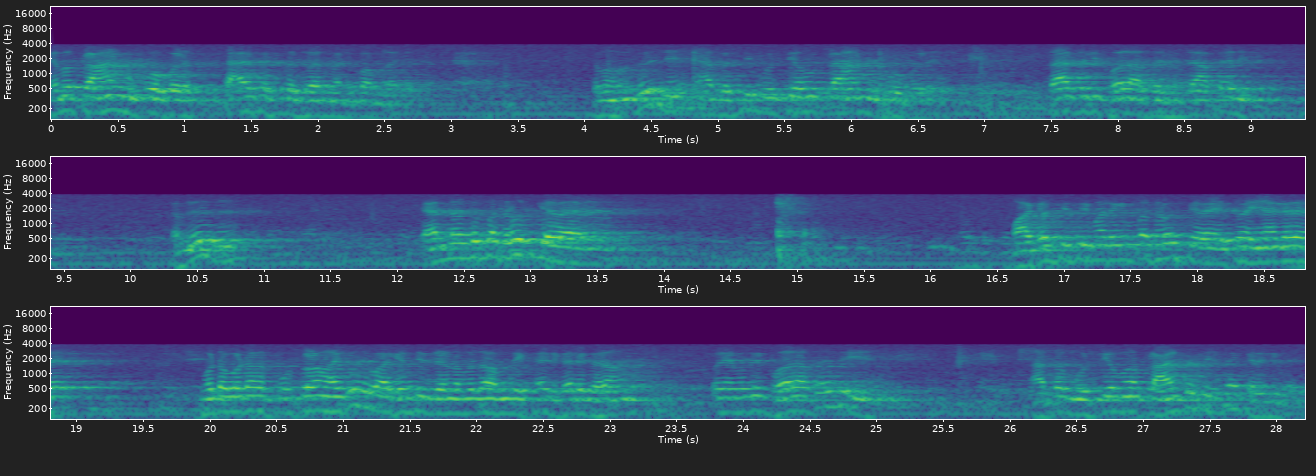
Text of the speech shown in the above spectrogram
એમાં પ્રાણ મૂકવો પડે. તારે પછી ભગવાન માટે કામ લાગે. તમે સમજો ને? આ બધી મૂર્તિઓમાં પ્રાણ મૂકવો પડે. ત્યાર પછી ફળ આપે છે આપે નહીં. સમજો ને? એમને તો પથરો જ કહેવાય. વાઘર ચિત્રી માટે પથરો જ કહેવાય. તો અહીંયા આગળ મોટા મોટા પૂતળા હોય ને વાઘર ચિત્રીના બધા આમ દેખાય ખરેખર આમ પણ એમાં કંઈ ફળ આપે નહીં. આ તો મૂર્તિઓમાં પ્રાણ પ્રતિષ્ઠા કરેલી હોય.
